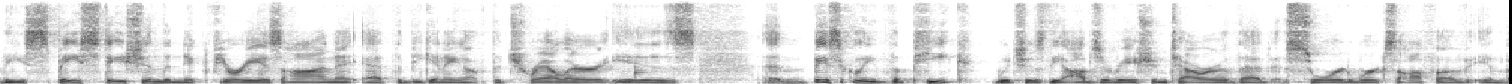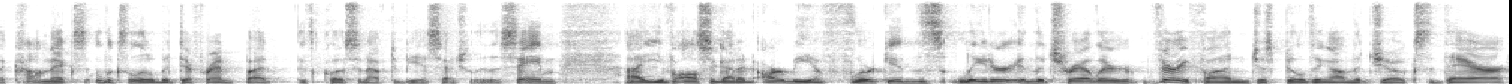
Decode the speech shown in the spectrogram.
The space station that Nick Fury is on at the beginning of the trailer is basically the peak, which is the observation tower that Sword works off of in the comics. It looks a little bit different, but it's close enough to be essentially the same. Uh, you've also got an army of Flerkens later in the trailer. Very fun, just building on the jokes there.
